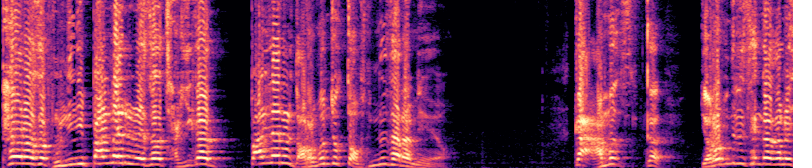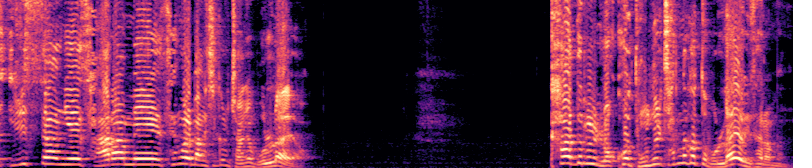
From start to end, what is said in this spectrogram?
태어나서 본인이 빨래를 해서 자기가 빨래를 널어본 적도 없는 사람이에요. 그러니까 아무 그러니까 여러분들이 생각하는 일상의 사람의 생활 방식을 전혀 몰라요. 카드를 넣고 돈을 찾는 것도 몰라요, 이 사람은.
